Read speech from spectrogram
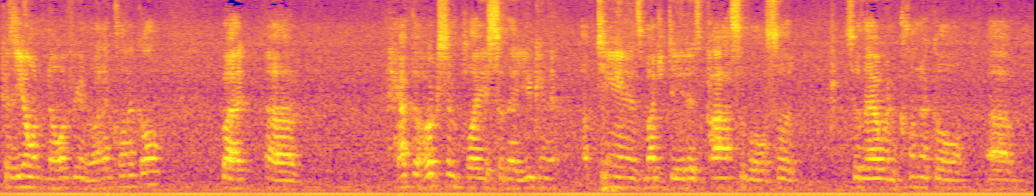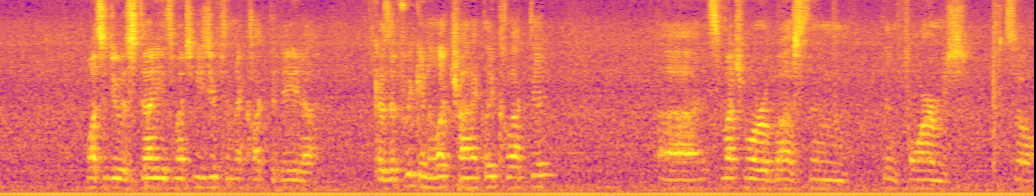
because you don't know if you're going to run a clinical, but uh, have the hooks in place so that you can obtain as much data as possible so, so that when clinical um, wants to do a study, it's much easier for them to collect the data. Because if we can electronically collect it, uh, it's much more robust than, than forms. So,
